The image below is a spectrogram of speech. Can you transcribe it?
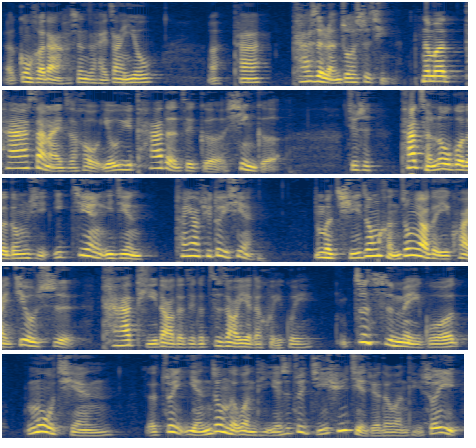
呃共和党甚至还占优啊，他。他是能做事情的。那么他上来之后，由于他的这个性格，就是他承诺过的东西一件一件他要去兑现。那么其中很重要的一块就是他提到的这个制造业的回归，这是美国目前呃最严重的问题，也是最急需解决的问题。所以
